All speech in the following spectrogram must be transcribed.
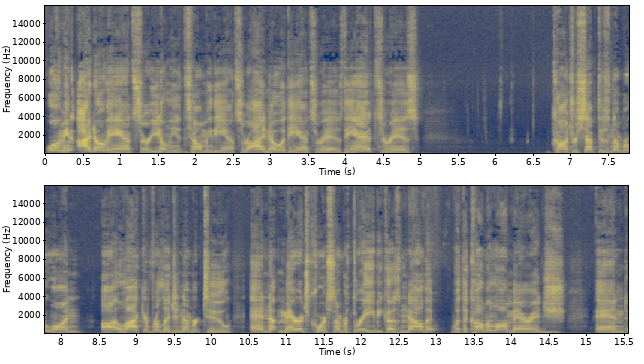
Well, I mean, I know the answer. You don't need to tell me the answer. I know what the answer is. The answer is contraceptives number one, uh, lack of religion number two, and marriage courts number three. Because now that with the common law marriage and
